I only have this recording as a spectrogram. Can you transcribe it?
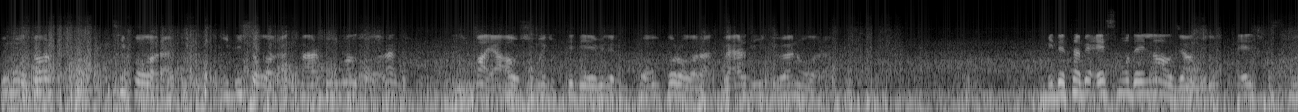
Bu motor tip olarak, gidiş olarak, performans olarak benim bayağı hoşuma gitti diyebilirim. Konfor olarak, verdiği güven olarak. Bir de tabi S modelini alacağım bunun. Kısmı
